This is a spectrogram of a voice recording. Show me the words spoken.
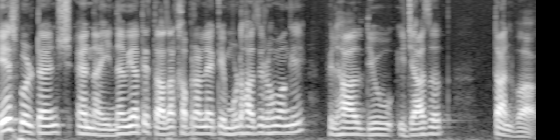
ਇਸ ਬੁਲਟਨ 'ਚ ਐਨਆਈ ਨਵੀਆਂ ਤੇ ਤਾਜ਼ਾ ਖਬਰਾਂ ਲੈ ਕੇ ਮੁੜ ਹਾਜ਼ਰ ਹੋਵਾਂਗੇ। ਫਿਲਹਾਲ ਦਿਓ ਇਜਾਜ਼ਤ। ਧੰਨਵਾਦ।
